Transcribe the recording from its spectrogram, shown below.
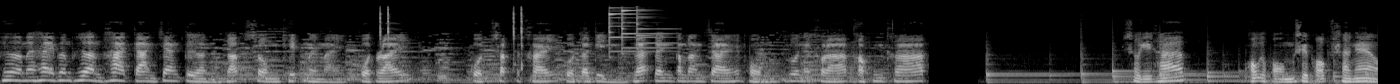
เพื่อไม่ให้เพื่อนๆพลาดการแจ้งเตือน รับชมคลิปใหม่ๆ กดไลค์กด subscribe กดกระดิ่ง และเป็นกำลังใจให้ผมด้วยนะครับ ขอบคุณครับ สวัสดีครับพบกับผมสิพบชาแนล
